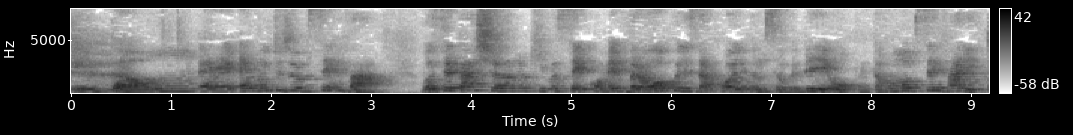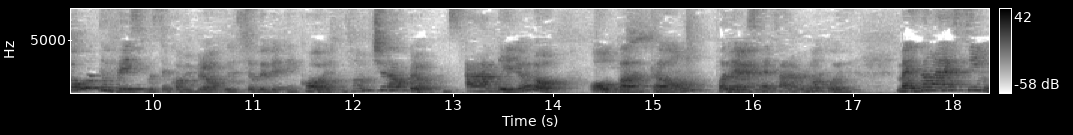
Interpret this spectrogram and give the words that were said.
então, é, é muito de observar. Você tá achando que você comer brócolis dá cólica no seu bebê? Opa, então vamos observar ali. Toda vez que você come brócolis e seu bebê tem cólica, vamos tirar o brócolis. Ah, melhorou. Opa, então podemos é. pensar em alguma coisa. Mas não é assim,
